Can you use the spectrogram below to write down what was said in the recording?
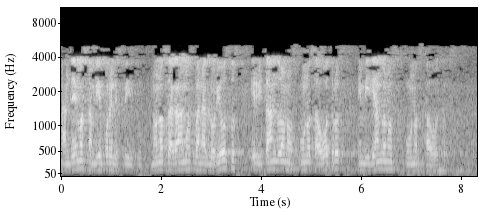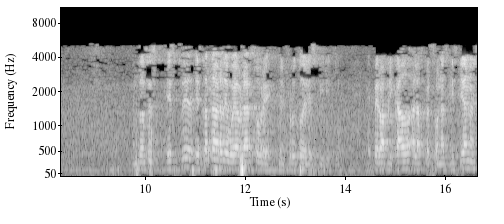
andemos también por el Espíritu. No nos hagamos vanagloriosos, irritándonos unos a otros, envidiándonos unos a otros. Entonces, este, esta tarde voy a hablar sobre el fruto del Espíritu, pero aplicado a las personas cristianas.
